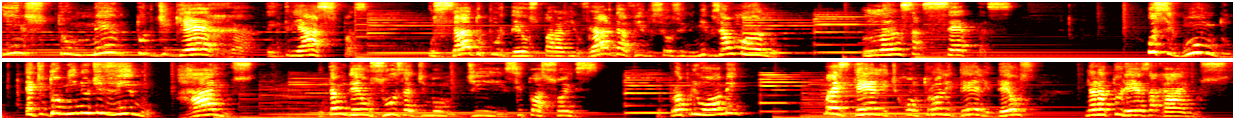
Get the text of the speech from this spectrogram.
instrumento de guerra, entre aspas, usado por Deus para livrar Davi dos seus inimigos é humano. Lança setas. O segundo é de domínio divino, raios. Então Deus usa de, de situações do próprio homem, mas dele, de controle dele, Deus na natureza, raios.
